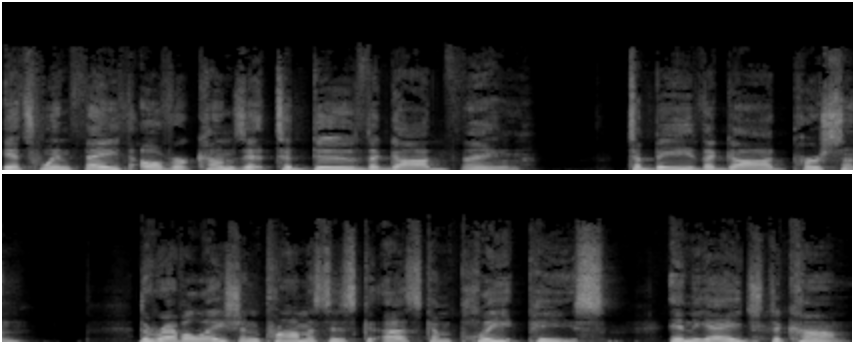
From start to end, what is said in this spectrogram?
It's when faith overcomes it to do the God thing, to be the God person. The revelation promises us complete peace in the age to come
